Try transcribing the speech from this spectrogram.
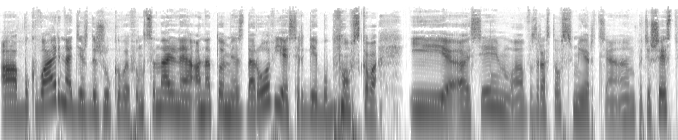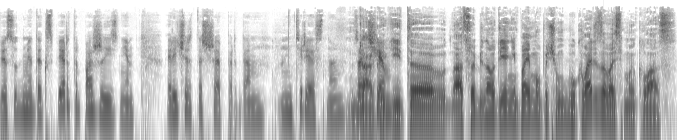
А букварь Надежды Жуковой, функциональная анатомия здоровья Сергея Бубновского и а, семь а, возрастов смерти. А, Путешествие судмедэксперта по жизни Ричарда Шепарда. Интересно. Да, Зачем? какие-то... Особенно вот я не пойму, почему букварь за восьмой класс.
